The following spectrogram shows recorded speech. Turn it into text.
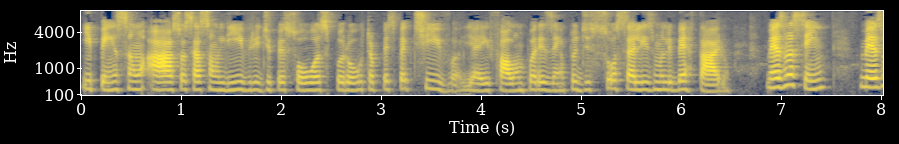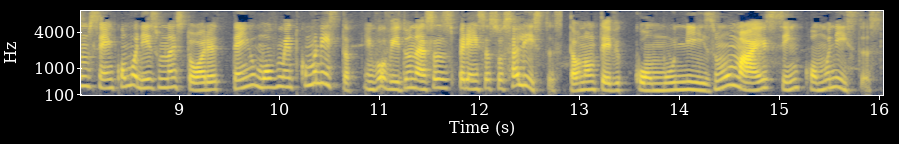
e pensam a associação livre de pessoas por outra perspectiva, e aí falam, por exemplo, de socialismo libertário. Mesmo assim, mesmo sem comunismo na história, tem o movimento comunista envolvido nessas experiências socialistas. Então não teve comunismo, mas sim comunistas.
